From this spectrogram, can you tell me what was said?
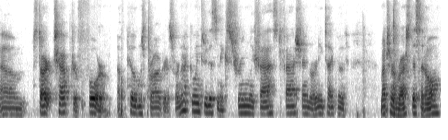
um, start chapter four of Pilgrim's Progress. We're not going through this in extremely fast fashion or any type of. I'm not trying to rush this at all.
